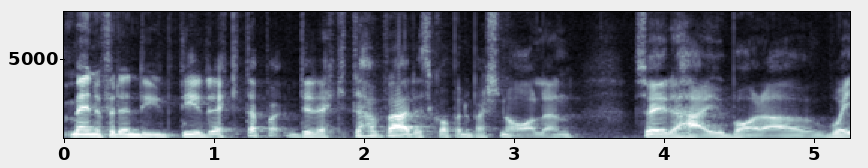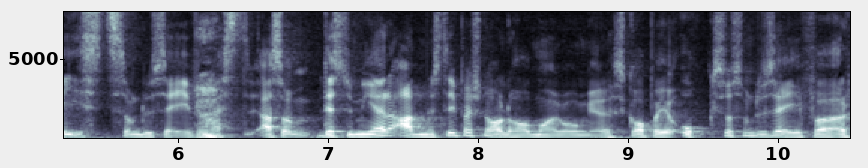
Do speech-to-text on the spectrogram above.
Men för den direkta, direkta värdeskapande personalen så är det här ju bara waste som du säger. För mest, alltså, desto mer administrativ personal du har många gånger skapar ju också som du säger för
